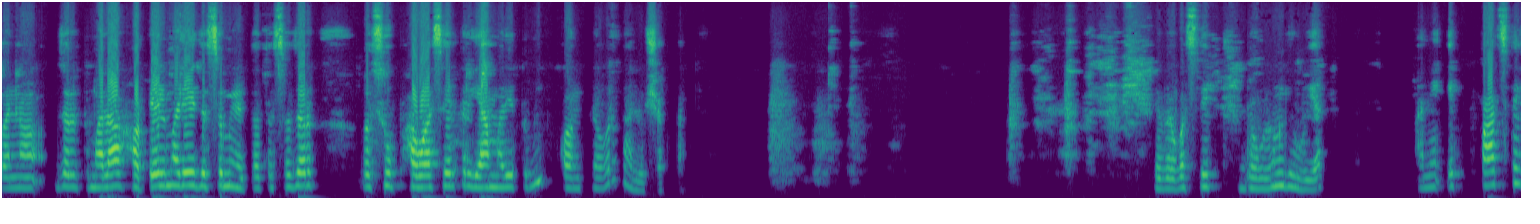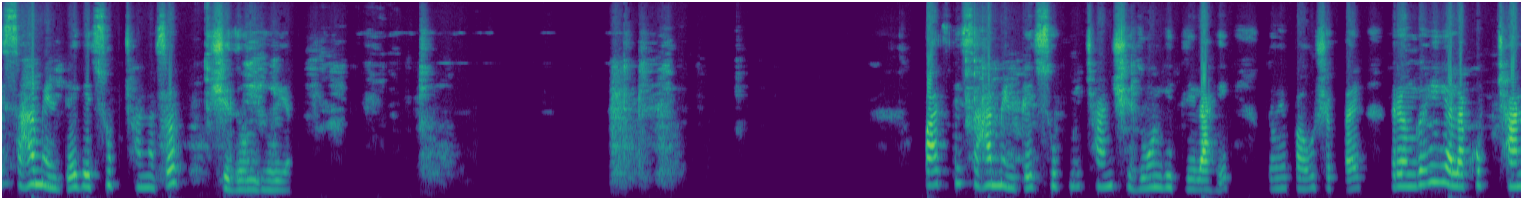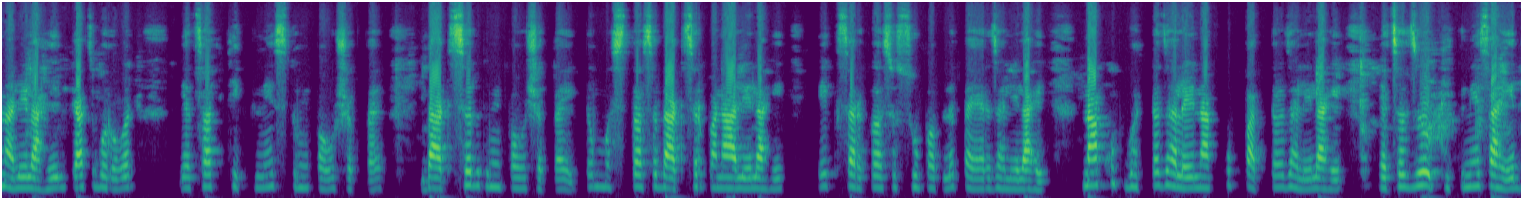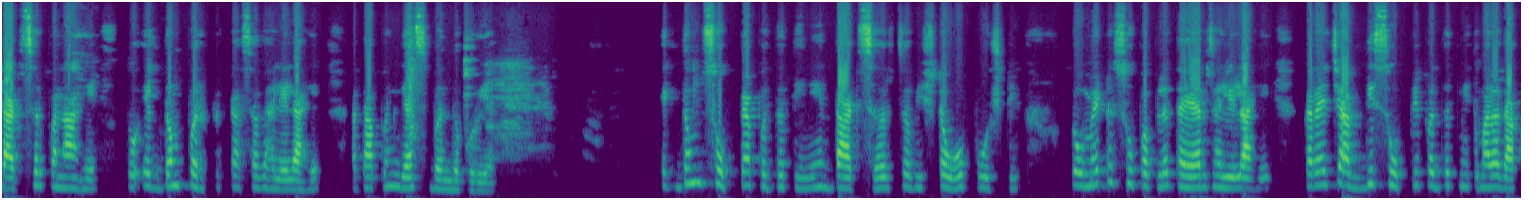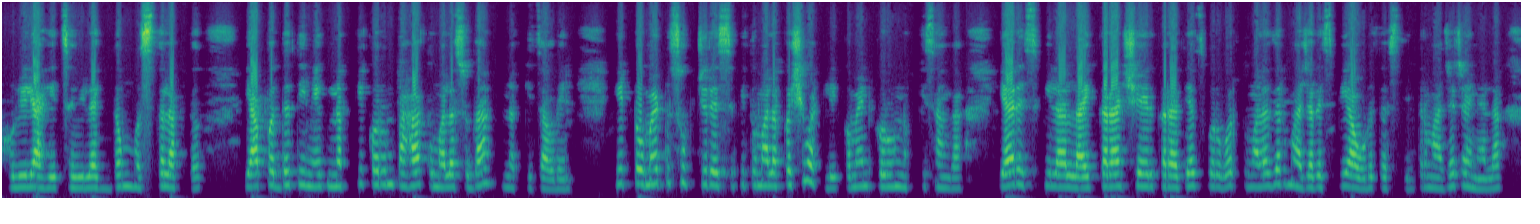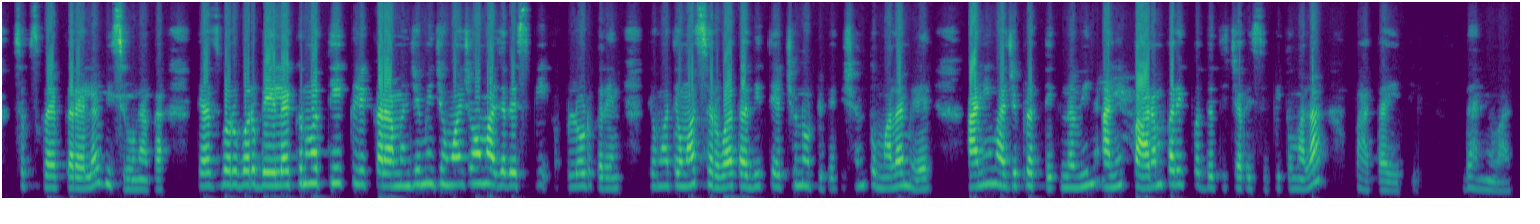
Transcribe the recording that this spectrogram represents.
पण जर तुम्हाला हॉटेलमध्ये जसं मिळतं तसं जर सूप हवं असेल तर यामध्ये तुम्ही कॉर्नफ्लॉवर घालू शकता. ते व्यवस्थित ढवळून घेऊयात. आणि एक पाच ते सहा मिनिटे हे सूप छान असं शिजवून घेऊयात. पाच ते सहा मिनिटे सूप मी छान शिजवून घेतलेलं आहे. तुम्ही पाहू शकताय. रंगही याला खूप छान आलेला आहे. त्याचबरोबर याचा थिकनेस तुम्ही पाहू शकताय. दाटसर तुम्ही पाहू शकताय. एकदम मस्त असं दाटसरपणा आलेला आहे. एकसारखं असं सूप आपलं तयार झालेलं आहे. ना खूप घट्ट झालंय. ना खूप पातळ झालेला आहे. याचा जो थिकनेस आहे दाटसरपणा आहे तो एकदम परफेक्ट असा झालेला आहे. आता आपण गॅस बंद करूया एकदम सोप्या पद्धतीने दाटसर चविष्ट व पौष्टिक टोमॅटो सूप आपलं तयार झालेलं आहे. करायची अगदी सोपी पद्धत मी तुम्हाला दाखवलेली आहे. चवीला एकदम मस्त लागतं. या पद्धतीने नक्की करून पहा तुम्हाला सुद्धा नक्कीच आवडेल. ही टोमॅटो सूपची रेसिपी तुम्हाला कशी वाटली कमेंट करून नक्की सांगा. या रेसिपीला लाईक करा शेअर करा. त्याचबरोबर तुम्हाला जर माझ्या रेसिपी आवडत असतील तर माझ्या चॅनलला सबस्क्राईब करायला विसरू नका. त्याचबरोबर बेल वरती क्लिक करा. म्हणजे मी जेव्हा जेव्हा माझ्या रेसिपी अपलोड करेन तेव्हा तेव्हा सर्वात आधी त्याचे नोटिफिकेशन तुम्हाला मिळेल. आणि माझे प्रत्येक नवीन आणि पारंपरिक पद्धतीच्या रेसिपी तुम्हाला पाहता येतील. धन्यवाद.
